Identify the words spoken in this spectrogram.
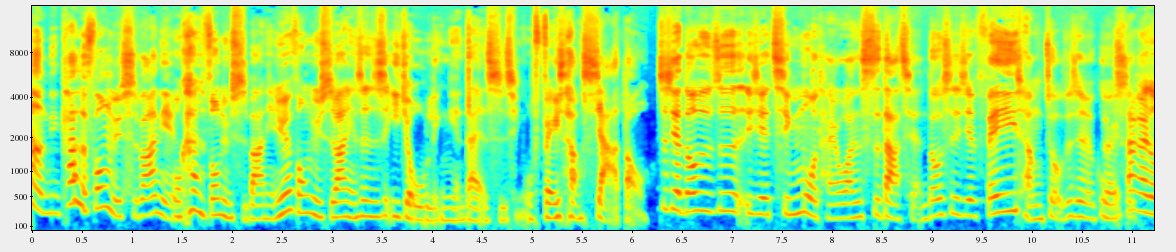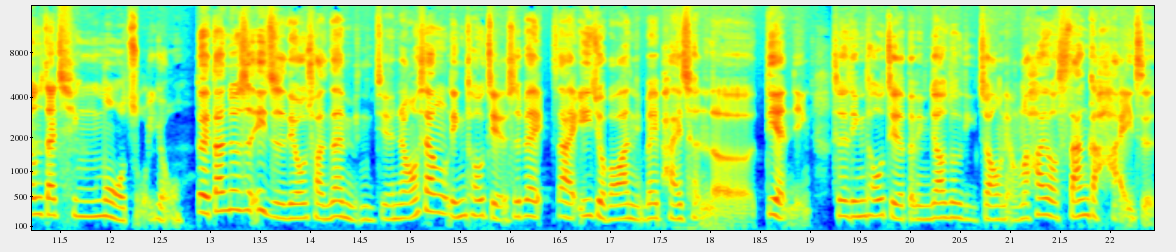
哪！你看了《疯女十八年》？我看了《疯女十八年》，因为《疯女十八年》甚至是一九五零年代的事情，我非常吓到。这些都是是一些清末台湾四大钱，都是一些非常久之前的故事，大概都是在清末左右。对，但就是一直流传在民间。然后像林头姐是被在一九八八年被拍成了电影。其实林头姐的本名叫做李昭娘嘛，她有三个孩子。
